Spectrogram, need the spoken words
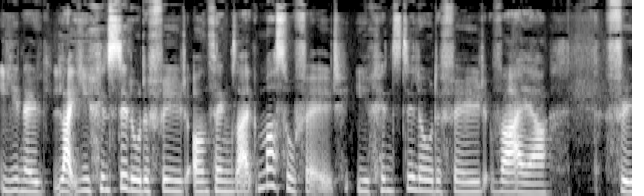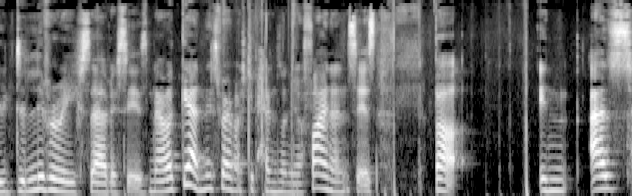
you know, like you can still order food on things like Muscle Food. You can still order food via food delivery services. Now, again, this very much depends on your finances, but in as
